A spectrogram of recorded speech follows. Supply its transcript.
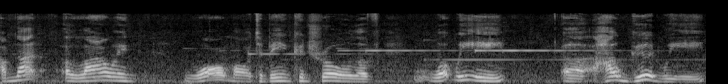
I'm not allowing Walmart to be in control of what we eat, uh, how good we eat,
